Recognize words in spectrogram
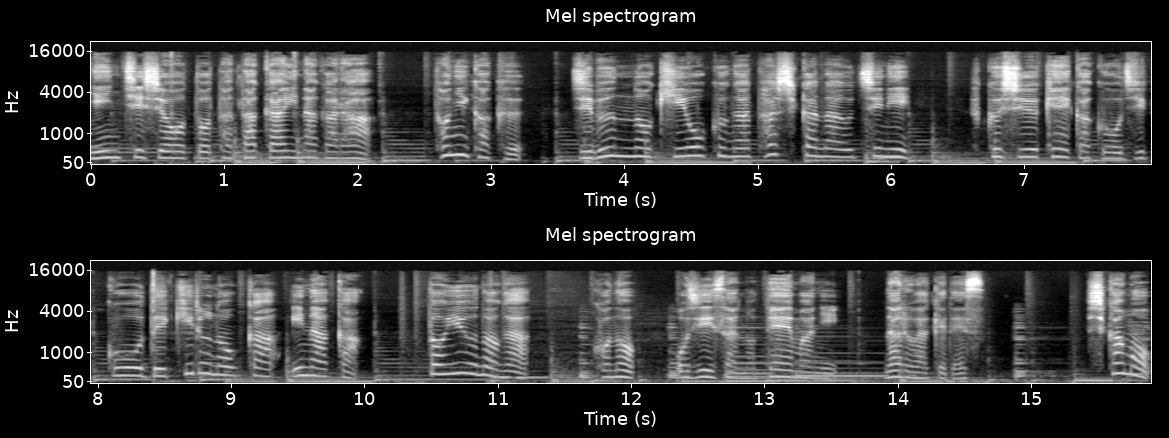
認知症と戦いながらとにかく自分の記憶が確かなうちに復讐計画を実行できるのか否かというのがこのおじいさんのテーマになるわけです。しかも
